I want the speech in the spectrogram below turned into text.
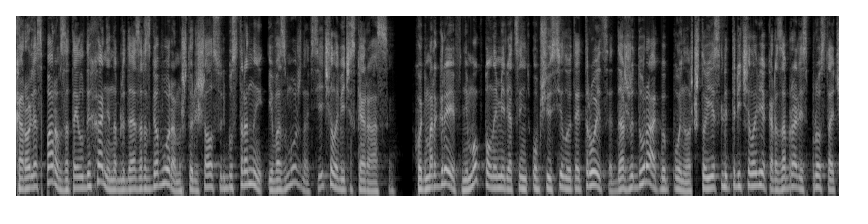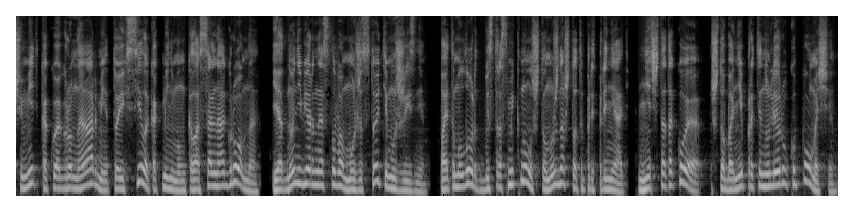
Король Аспаров затаил дыхание, наблюдая за разговором, что решал судьбу страны и, возможно, всей человеческой расы. Хоть Маргрейв не мог в полной мере оценить общую силу этой троицы, даже дурак бы понял, что если три человека разобрались просто очуметь какой огромной армии, то их сила как минимум колоссально огромна, и одно неверное слово может стоить ему жизни. Поэтому лорд быстро смекнул, что нужно что-то предпринять. Нечто такое, чтобы они протянули руку помощи.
